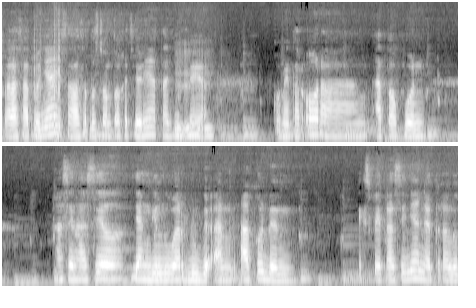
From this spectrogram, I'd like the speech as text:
Salah satunya salah satu contoh kecilnya tadi kayak komentar orang ataupun hasil-hasil yang di luar dugaan aku dan ekspektasinya nggak terlalu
